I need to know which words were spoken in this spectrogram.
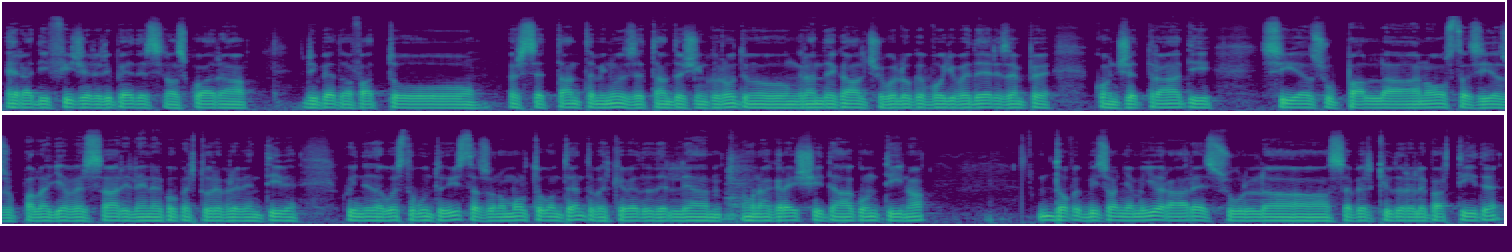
era difficile ripetersi, la squadra ripeto, ha fatto per 70 minuti, 75 minuti un grande calcio, quello che voglio vedere, sempre concentrati sia su palla nostra sia su palla agli avversari, nelle coperture preventive, quindi da questo punto di vista sono molto contento perché vedo delle, una crescita continua dove bisogna migliorare sul uh, saper chiudere le partite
